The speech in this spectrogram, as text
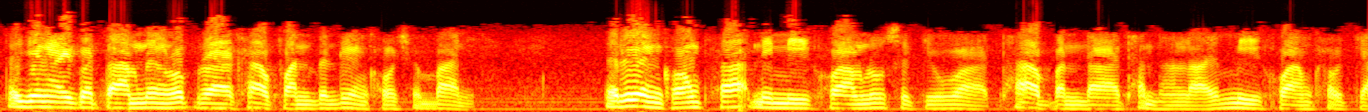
แต่ยังไงก็ตามเรื่องรบราฆ่าฟันเป็นเรื่องของชาวบ้านแต่เรื่องของพระนี่มีความรู้สึกอยู่ว่าถ้าบรรดาท่านทั้งหลายมีความเข้าใจ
